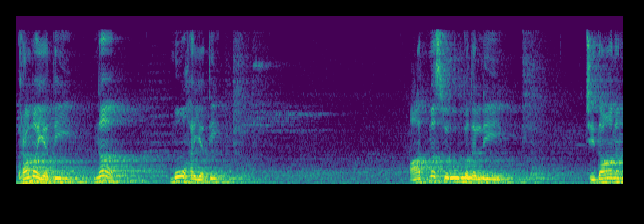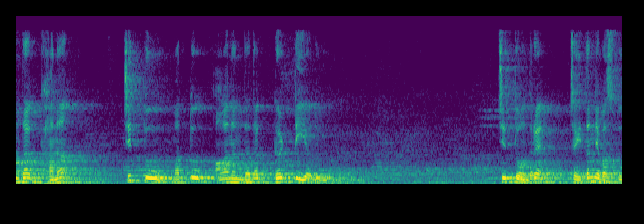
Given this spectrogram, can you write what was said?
ಭ್ರಮಯತಿ ನ ಮೋಹಯತಿ. ಆತ್ಮಸ್ವರೂಪದಲ್ಲಿ ಚಿದಾನಂದ ಘನ, ಚಿತ್ತು ಮತ್ತು ಆನಂದದ ಗಟ್ಟಿಯದು. ಚಿತ್ತು ಅಂದರೆ ಚೈತನ್ಯ ವಸ್ತು,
